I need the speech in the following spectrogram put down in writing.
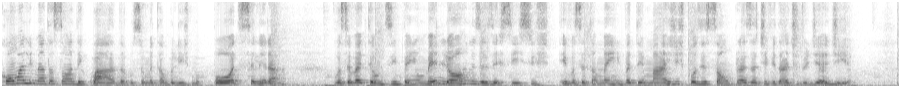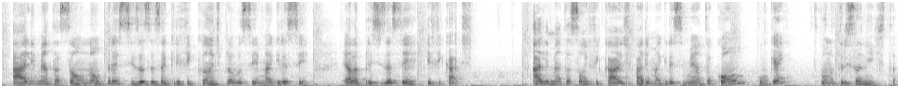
Com uma alimentação adequada, o seu metabolismo pode acelerar. Você vai ter um desempenho melhor nos exercícios e você também vai ter mais disposição para as atividades do dia a dia. A alimentação não precisa ser sacrificante para você emagrecer, ela precisa ser eficaz. A alimentação eficaz para emagrecimento é com, com quem? Com nutricionista.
